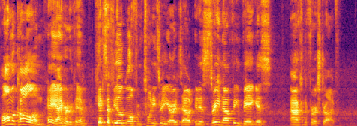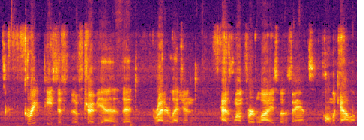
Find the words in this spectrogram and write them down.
Paul McCallum, hey, I heard of him, kicks a field goal from 23 yards out. It is 3 0 Vegas after the first drive. Great piece of, of trivia that rider legend has long fertilized by the fans, Paul McCallum.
